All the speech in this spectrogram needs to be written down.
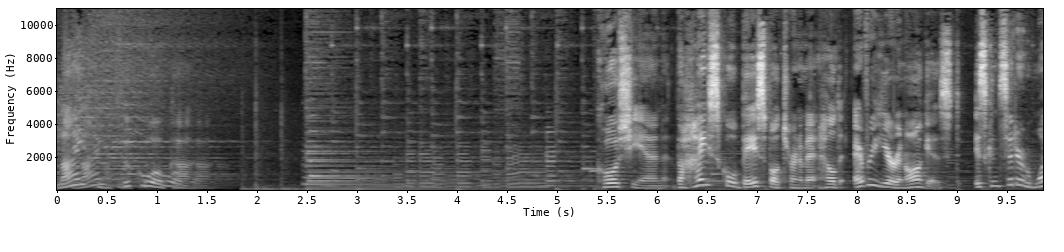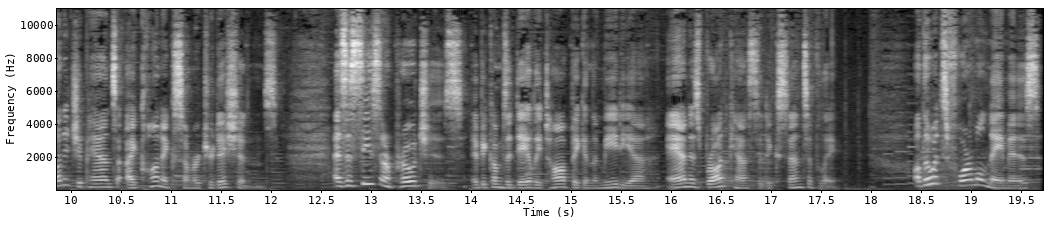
Life in Fukuoka. Koshien, the high school baseball tournament held every year in August, is considered one of Japan's iconic summer traditions. As the season approaches, it becomes a daily topic in the media and is broadcasted extensively. Although its formal name is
